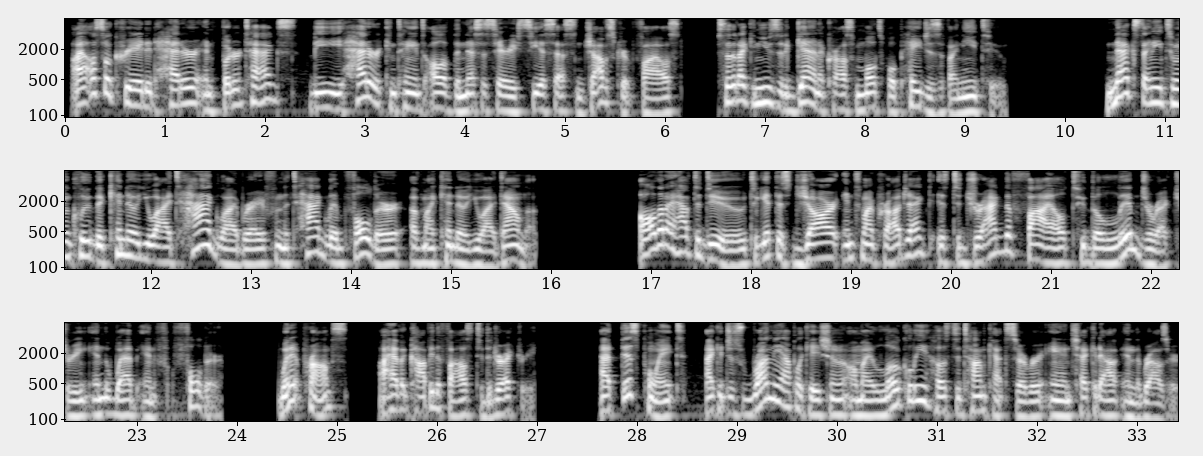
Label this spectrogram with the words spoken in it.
I also created header and footer tags. The header contains all of the necessary CSS and JavaScript files so that I can use it again across multiple pages if I need to. Next, I need to include the Kendo UI tag library from the taglib folder of my Kendo UI download. All that I have to do to get this jar into my project is to drag the file to the lib directory in the web inf folder. When it prompts, I have it copy the files to the directory. At this point, I could just run the application on my locally hosted Tomcat server and check it out in the browser.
